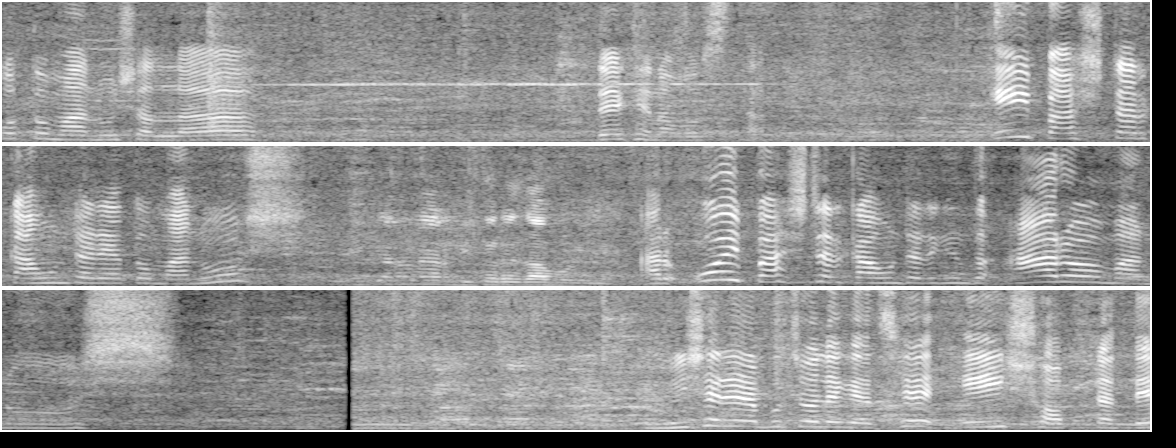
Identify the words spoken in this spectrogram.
কত মানুষ আল্লাহ। দেখেন অবস্থা। এই পাঁচটার কাউন্টারে এত মানুষ। আর ওই পাঁচটার কাউন্টারে কিন্তু আরও মানুষ। মিশারের আবু চলে গেছে এই শপটাতে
